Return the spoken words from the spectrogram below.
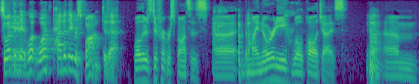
So what and, did they, what, what, how did they respond to that? Well, there's different responses. Uh, the minority will apologize. Yeah. Um,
